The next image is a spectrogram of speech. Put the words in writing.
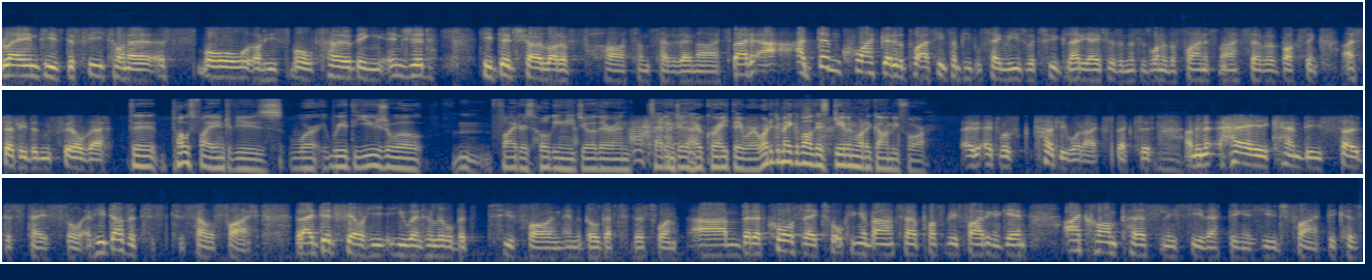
blamed his defeat on a, a small on his small toe being injured, he did show a lot of heart on Saturday night. But I, I didn't quite go to the point. I've seen some people saying these were two gladiators and this is one of the finest nights ever of boxing. I certainly didn't feel that. The post-fight interviews were we had the usual fighters hugging each other and telling each other how great they were. What did you make of all this, given what had gone before? It, it was totally what I expected. I mean, Haye can be so distasteful, and he does it to, to sell a fight. But I did feel he, he went a little bit too far in, in the build up to this one. Um, but of course, they're talking about uh, possibly fighting again. I can't personally see that being a huge fight because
